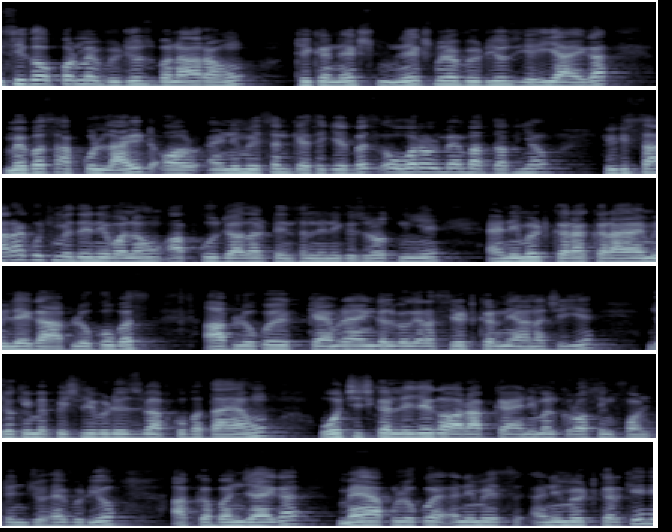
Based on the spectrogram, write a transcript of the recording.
इसी का ऊपर मैं वीडियोस बना रहा हूँ। ठीक है नेक्स्ट नेक्स्ट मेरा वीडियोज़ यही आएगा। मैं बस आपको लाइट और एनिमेशन कैसे किया, बस ओवरऑल मैं बता दिया हूँ, क्योंकि सारा कुछ मैं देने वाला हूँ। आपको ज़्यादा टेंशन लेने की ज़रूरत नहीं है। एनिमेट करा, कराया मिलेगा आप लोग को, बस आप लोग को एक कैमरा एंगल वगैरह सेट करने आना चाहिए, जो कि मैं पिछली वीडियोज़ में आपको बताया हूँ। वो चीज़ कर लीजिएगा और आपका एनिमल क्रॉसिंग फाउंटेन जो है वीडियो आपका बन जाएगा। मैं आप लोग को एनिमेट एनिमेट करके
